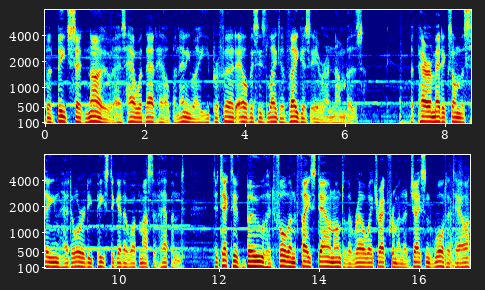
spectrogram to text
but Beach said no, as how would that help, and anyway he preferred Elvis's later Vegas era numbers. The paramedics on the scene had already pieced together what must have happened. Detective Boo had fallen face down onto the railway track from an adjacent water tower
